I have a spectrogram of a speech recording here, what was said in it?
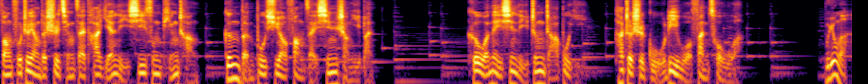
仿佛这样的事情在他眼里稀松平常，根本不需要放在心上一般。可我内心里挣扎不已，他这是鼓励我犯错误啊！不用了，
